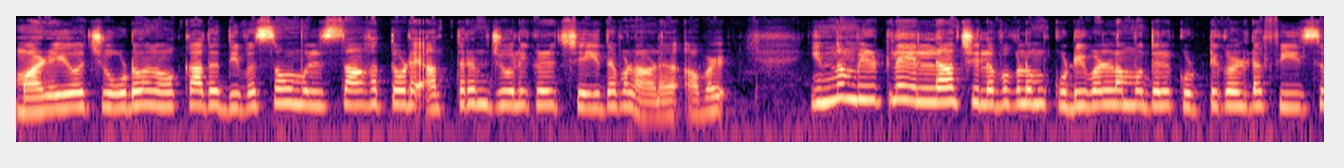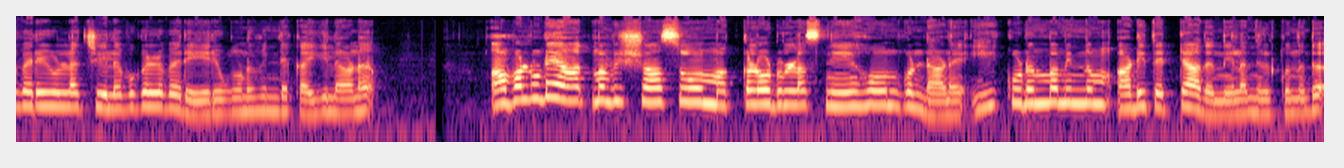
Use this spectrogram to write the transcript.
മഴയോ ചൂടോ നോക്കാതെ ദിവസവും ഉത്സാഹത്തോടെ അത്തരം ജോലികൾ ചെയ്തവളാണ് അവൾ. ഇന്നും വീട്ടിലെ എല്ലാ ചിലവുകളും കുടിവെള്ളം മുതൽ കുട്ടികളുടെ ഫീസ് വരെയുള്ള ചിലവുകൾ വരെ രോണുവിന്റെ കയ്യിലാണ്. അവളുടെ ആത്മവിശ്വാസവും മക്കളോടുള്ള സ്നേഹവും കൊണ്ടാണ് ഈ കുടുംബം ഇന്നും അടിതെറ്റാതെ നിലനിൽക്കുന്നത്.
